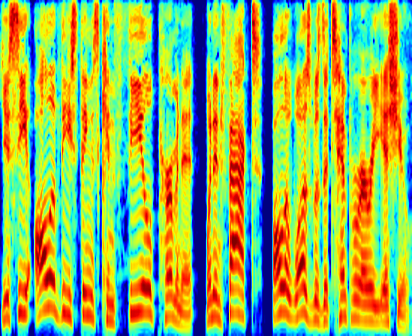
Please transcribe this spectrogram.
You see, all of these things can feel permanent when in fact, all it was was a temporary issue.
